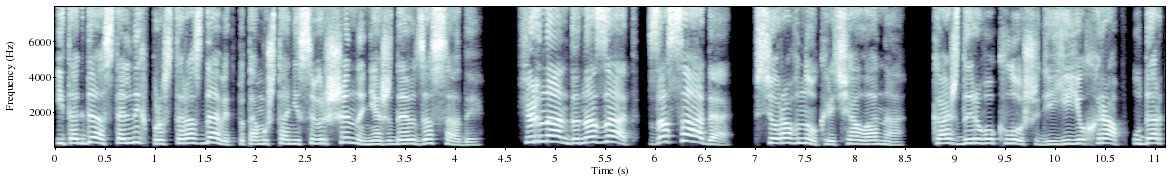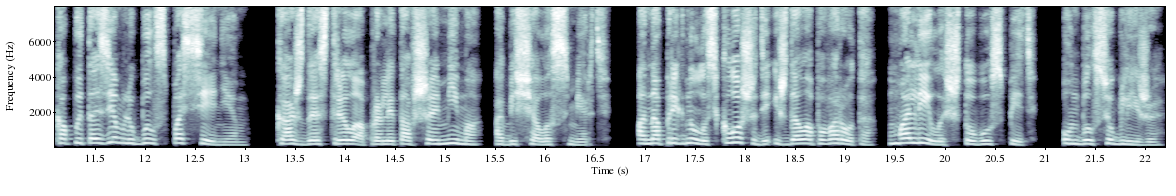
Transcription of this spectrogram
И тогда остальных просто раздавят, потому что они совершенно не ожидают засады. «Фернандо, назад! Засада!» Все равно кричала она. Каждый рывок лошади, ее храп, удар копыт о землю был спасением. Каждая стрела, пролетавшая мимо, обещала смерть. Она пригнулась к лошади и ждала поворота, молилась, чтобы успеть. Он был все ближе.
